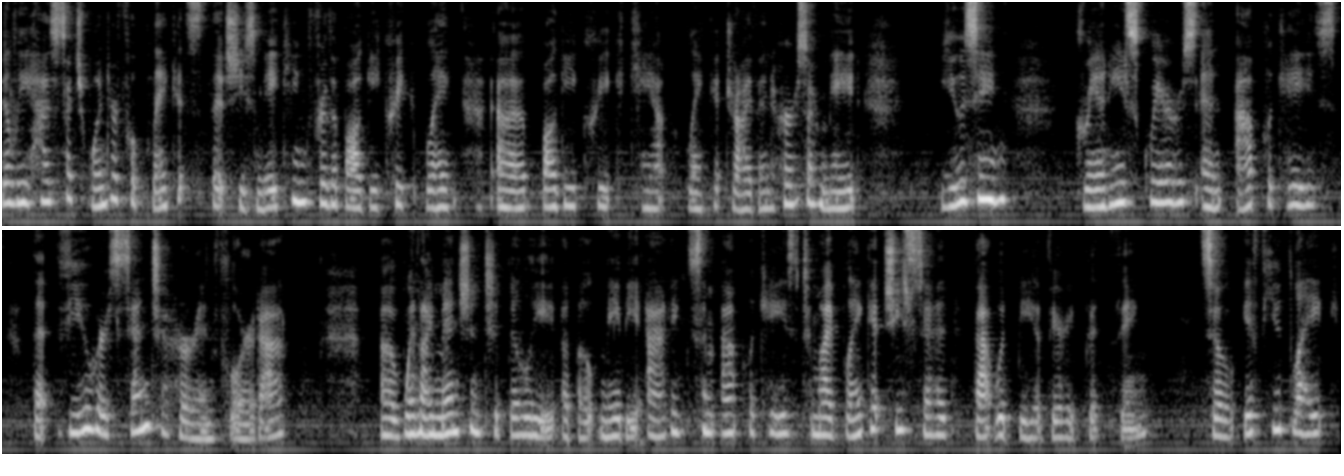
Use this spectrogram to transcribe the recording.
Billie has such wonderful blankets that she's making for the Boggy Creek blank, uh, Boggy Creek Camp Blanket Drive, and hers are made using granny squares and appliques that viewers send to her in Florida. Uh, when I mentioned to Billie about maybe adding some appliques to my blanket, she said that would be a very good thing. So if you'd like,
